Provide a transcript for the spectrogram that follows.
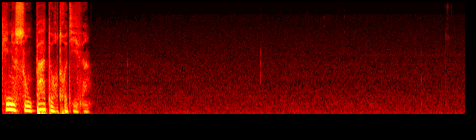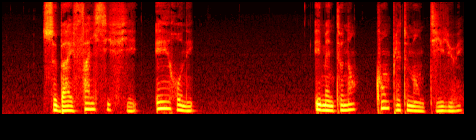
qui ne sont pas d'ordre divin. Ce bail falsifié, erroné, est maintenant complètement dilué.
